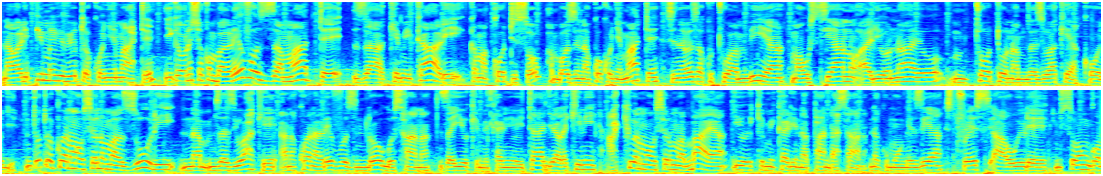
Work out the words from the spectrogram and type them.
na walipima hivyo vyote kwenye mate, ikaonyesha kwamba levels za mate za kemikali kama cortisol ambazo zinakuwa kwenye mate zinaweza kutuambia mahusiano alionayo mtoto na mzazi wake yakoje. Mtoto akiwa na mahusiano mazuri na mzazi wake anakuwa na levels ndogo sana za hiyo kemikali iliyoitaja, lakini akiwa na mahusiano mabaya, hiyo kemikali inapanda sana na kumwongezea stress au ile msongo wa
